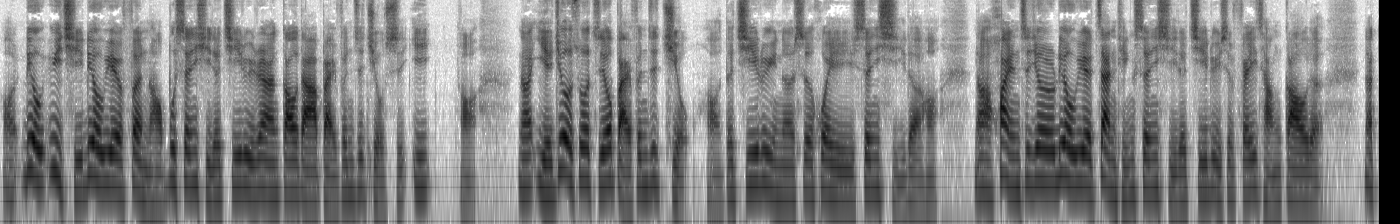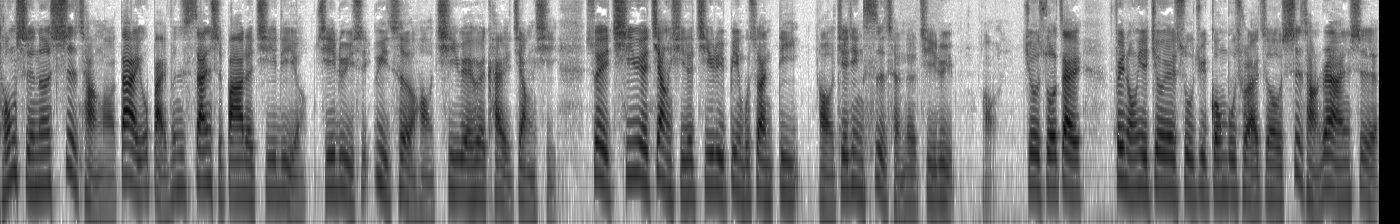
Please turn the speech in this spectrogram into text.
哦，六预期六月份哈不升息的几率仍然高达百分之九十一啊。那也就是说，只有百分之九啊的几率呢是会升息的哈。那换言之，就是六月暂停升息的几率是非常高的。那同时呢，市场啊大概有百分之三十八的几率哦，几率是预测哈七月会开始降息，所以七月降息的几率并不算低哦，接近四成的几率哦。就是说，在非农业就业数据公布出来之后，市场仍然是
